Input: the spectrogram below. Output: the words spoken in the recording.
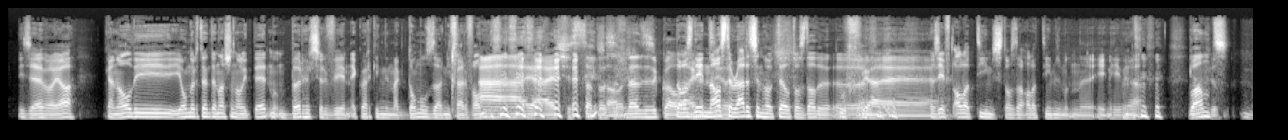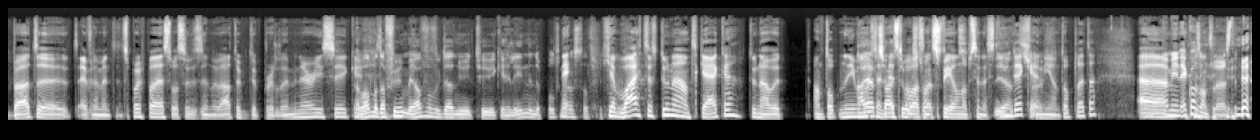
Die zei van ja, kan al die 120 nationaliteiten een burger serveren. Ik werk in de McDonald's daar niet ver van. Ah, ja, juist, dat, was, dat is ook wel dat was die naast de. Radisson Hotel, het was dat. eh, Oef, eh, ja, ja, ja, ja. Dus heeft alle teams, het was dat alle teams moeten eh, eten geven. Ja. Want buiten het evenement in het Sportpaleis was er dus inderdaad ook de preliminaries zeker. Ah, wel, maar dat vroeg ik mij af of ik dat nu twee weken geleden in de podcast had Je verteld. waart er toen aan het kijken, toen we aan het opnemen Ah ja, was en Espo was was aan het spelen op zijn Ja, Steam Deck en niet aan het opletten. I Ehm, mean, ik was aan het luisteren.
